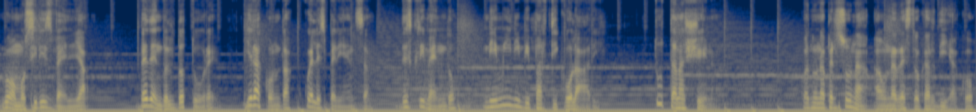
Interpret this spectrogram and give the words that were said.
l'uomo si risveglia vedendo il dottore gli racconta quell'esperienza descrivendo nei minimi particolari tutta la scena quando una persona ha un arresto cardiaco,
